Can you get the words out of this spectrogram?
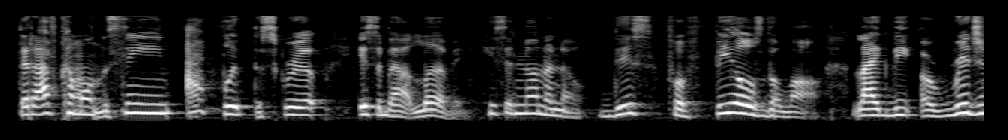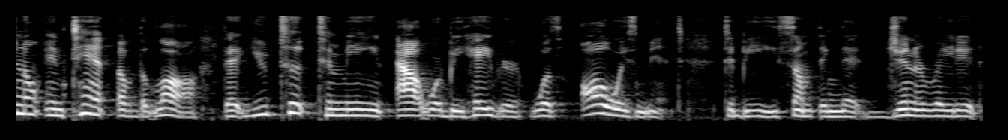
that I've come on the scene, I flipped the script. It's about loving. He said, no, no, no. This fulfills the law. Like the original intent of the law that you took to mean outward behavior was always meant to be something that generated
